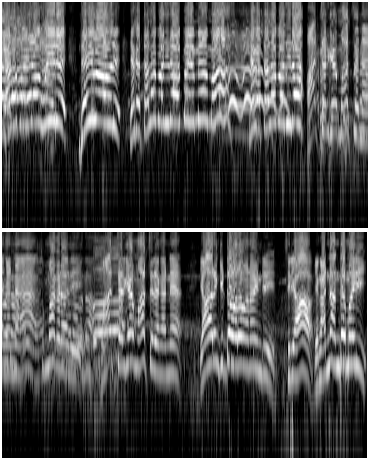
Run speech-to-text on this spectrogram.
தளபதி தான் உயிர். தெய்வம் அவரு. எங்க தளபதி தான் எப்பயுமே மாஸ் எங்க தளபதி தான். மாஸ்டருக்கே மாஸ்டர் நாங்க அண்ணன் சும்மா கிடையாது. மாஸ்டருக்கே மாஸ்டர் எங்க அண்ணன் யாரும் கிட்ட வர வேணாம் இன்றி. சரியா? எங்க அண்ணன் அந்த மாதிரி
